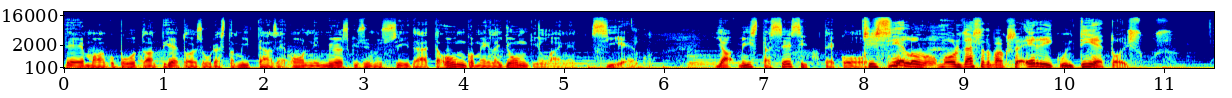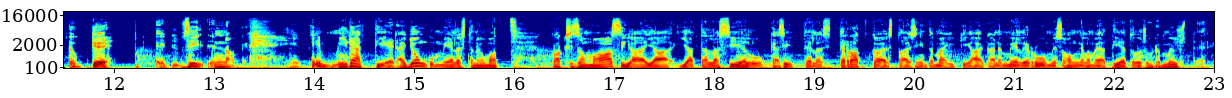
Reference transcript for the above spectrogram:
teemaan, kun puhutaan tietoisuudesta, mitä se on, niin myös kysymys siitä, että onko meillä jonkinlainen sielu. Ja mistä se sitten koostuu? Siis sielu on tässä tapauksessa eri kuin tietoisuus. Kö? Si- no, en minä tiedä. Jonkun mielestä ne ovat kaksi samaa asiaa ja, ja tällä sielukäsitteellä sitten ratkaistaisiin tämä ikiaikainen mieliruumisongelma ja tietoisuuden mysteeri.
